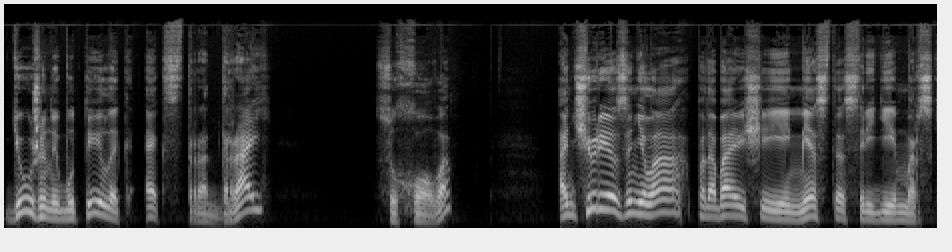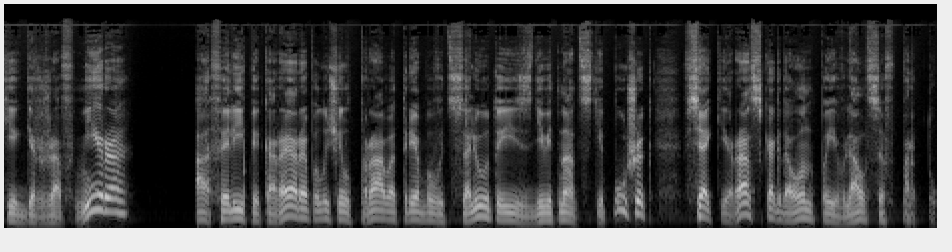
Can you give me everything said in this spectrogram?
дюжины бутылок экстра-драй сухого Анчурия заняла подобающее ей место среди морских держав мира, а Фелипе Каррера получил право требовать салюта из 19 пушек всякий раз, когда он появлялся в порту.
